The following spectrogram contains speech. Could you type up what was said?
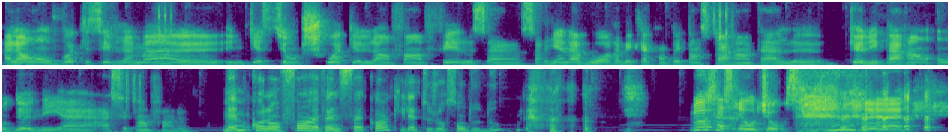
Alors, on voit que c'est vraiment euh, une question de choix que l'enfant fait. Ça n'a rien à voir avec la compétence parentale euh, que les parents ont donnée à, à cet enfant-là. Même quand l'enfant a 25 ans, qu'il a toujours son doudou? Là, ça serait autre chose.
